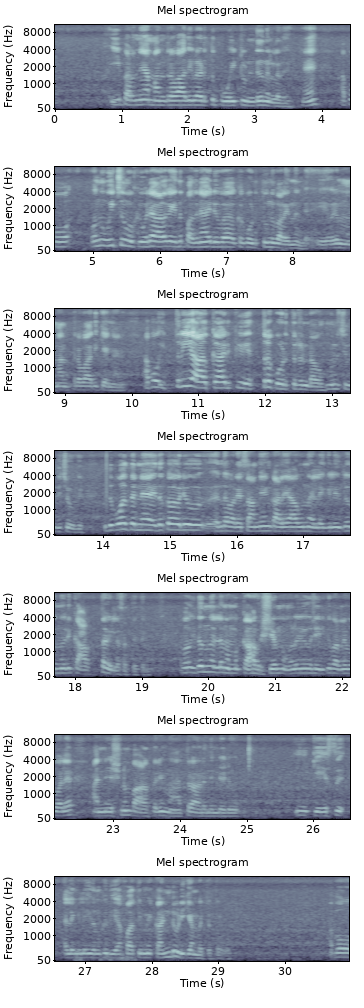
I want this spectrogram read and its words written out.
ഈ പറഞ്ഞ മന്ത്രവാദികളടുത്ത് പോയിട്ടുണ്ട് എന്നുള്ളത്. ഏ? അപ്പോൾ ഒന്ന് ഊഹിച്ച് നോക്ക്. ഒരാൾ കയ്യിൽ നിന്ന് പതിനായിരം രൂപ ഒക്കെ കൊടുത്തു എന്ന് പറയുന്നുണ്ട്. ഈ ഒരു മന്ത്രവാദിക്ക് എങ്ങനെ. അപ്പോൾ ഇത്രയും ആൾക്കാർക്ക് എത്ര കൊടുത്തിട്ടുണ്ടാവും? ഒന്ന് ചിന്തിച്ചു നോക്ക്. ഇതുപോലെ തന്നെ ഇതൊക്കെ ഒരു എന്താ പറയുക സമയം കളയാവുന്ന അല്ലെങ്കിൽ ഇതൊന്നും ഒരു കർത്തവില്ല സത്യത്തിൽ. അപ്പോൾ ഇതൊന്നുമല്ല നമുക്ക് ആവശ്യം. നമ്മൾ ശരിക്കും പറഞ്ഞ പോലെ അന്വേഷണം പ്രാർത്ഥനയും മാത്രമാണ് ഇതിന്റെ ഒരു ഈ കേസ് അല്ലെങ്കിൽ നമുക്ക് ദിയാഫാത്തിമയെ കണ്ടുപിടിക്കാൻ പറ്റത്തുള്ളൂ. അപ്പോൾ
